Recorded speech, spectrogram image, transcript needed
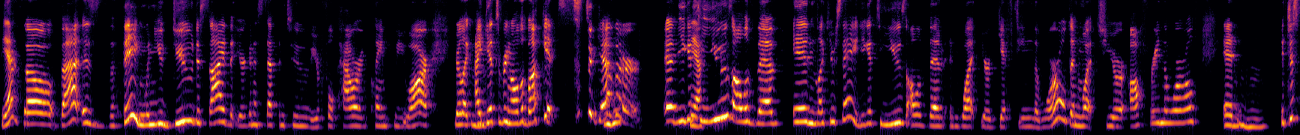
Yeah. So that is the thing. When you do decide that you're going to step into your full power and claim who you are, you're like, I Mhm. get to bring all the buckets together. And you get Yeah. to use all of them in, like you're saying, you get to use all of them in what you're gifting the world and what you're offering the world. And Mhm. it just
